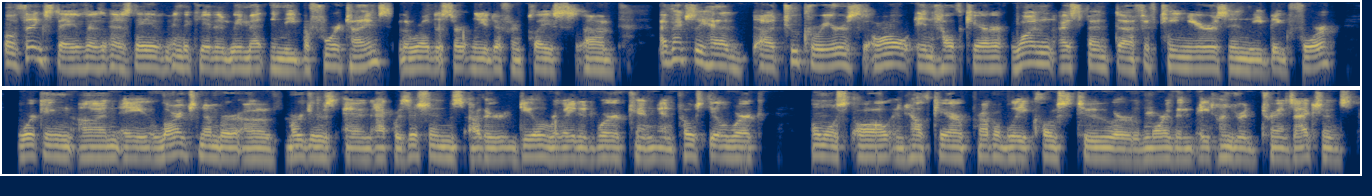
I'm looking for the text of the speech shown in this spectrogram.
Well, thanks, Dave. As, as, Dave indicated, we met in the before times. The world is certainly a different place. Um, I've actually had uh, two careers, all in healthcare. One, I spent uh, 15 years in the Big Four, working on a large number of mergers and acquisitions, other deal related work, and, and post deal work, almost all in healthcare, probably close to or more than 800 transactions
